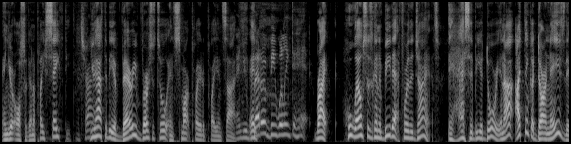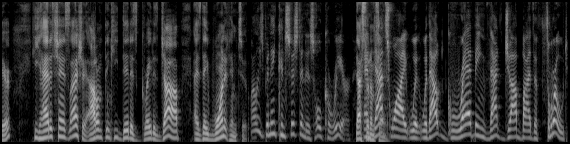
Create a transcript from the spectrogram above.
and you're also going to play safety. That's right. You have to be a very versatile and smart player to play inside. And you better be willing to hit. Right. Who else is going to be that for the Giants? It has to be a Dory. And I, I think a Darnay's there. He had his chance last year. I don't think he did as great a job as they wanted him to. Well, he's been inconsistent his whole career. That's what I'm that's saying. why, with, without grabbing that job by the throat,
